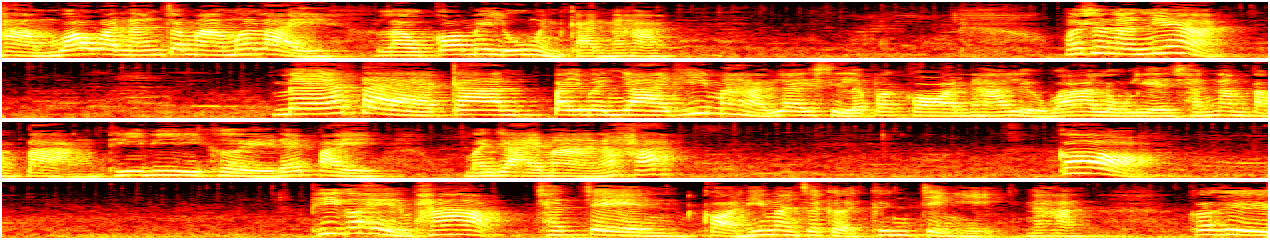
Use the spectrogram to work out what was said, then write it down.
ถามว่าวันนั้นจะมาเมื่อไหร่ เราก็ไม่รู้เหมือนกันนะคะ เพราะฉะนั้นเนี่ย แม้แต่การไปบรรยายที่มหาวิทยาลัยศิลปากรนะคะ หรือว่าโรงเรียนชั้นนำต่างๆ ที่พี่เคยได้ไปบรรยายมานะคะ ก็ พี่ก็เห็นภาพชัดเจนก่อนที่มันจะเกิดขึ้นจริงอีกนะคะ ก็คือ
